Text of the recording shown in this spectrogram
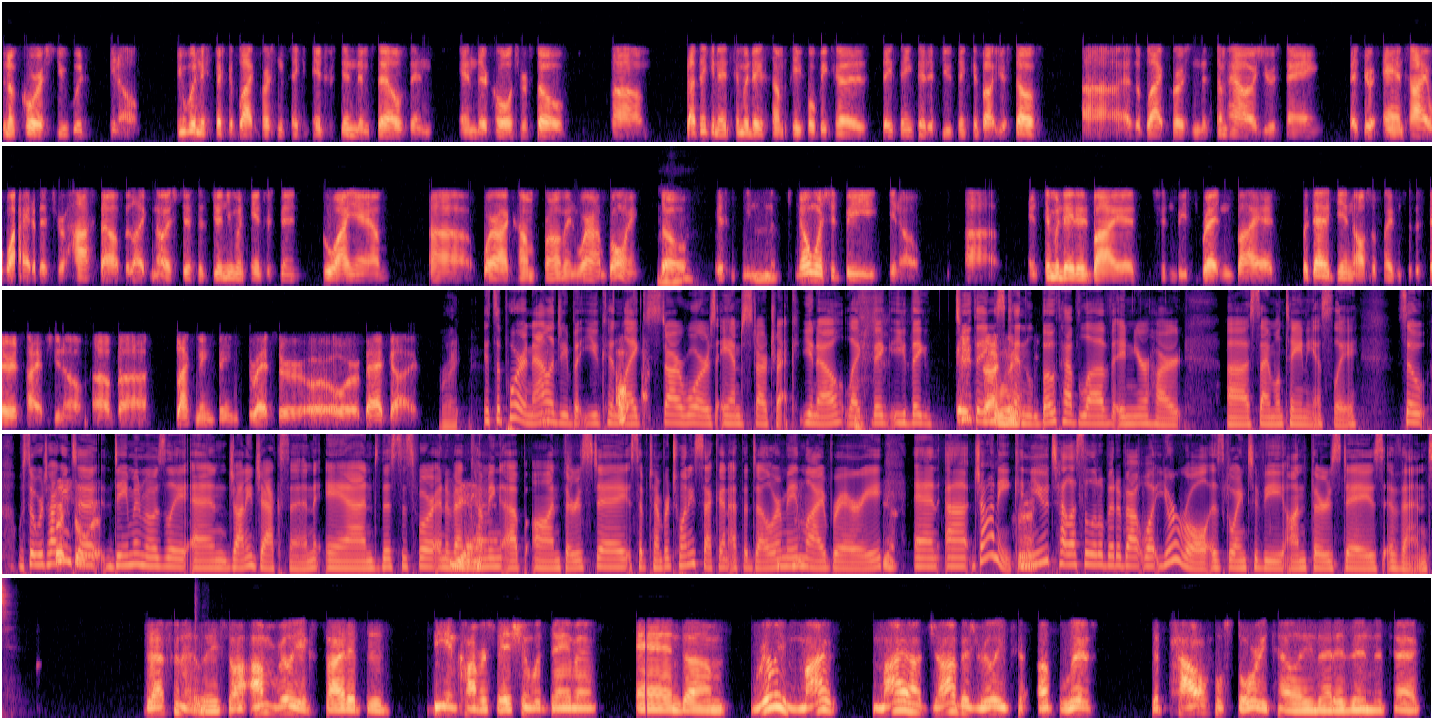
then of course you would, you know, you wouldn't expect a black person to take an interest in themselves and and their culture. So um, I think it intimidates some people because they think that if you think about yourself uh, as a black person, that somehow you're saying that you're anti-white or that you're hostile. But like, no, it's just a genuine interest in who I am, uh, where I come from, and where I'm going. So it's no one should be, you know, uh, intimidated by it. Shouldn't be threatened by it. But that again also plays into the stereotypes, you know, of uh, black men being threats or, or, or bad guys. Right. It's a poor analogy, but you can Oh. like Star Wars and Star Trek. You know, like they they two things can both have love in your heart uh, simultaneously. So, so we're talking sure. to Damon Mosley and Johnny Jackson, and this is for an event Yeah. coming up on Thursday, September 22nd at the Delaware Main Library. Yeah. And uh, Johnny, can Correct. you tell us a little bit about what your role is going to be on Thursday's event? Definitely. So I'm really excited to be in conversation with Damon, and um, really my my uh, job is really to uplift the powerful storytelling that is in the text.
